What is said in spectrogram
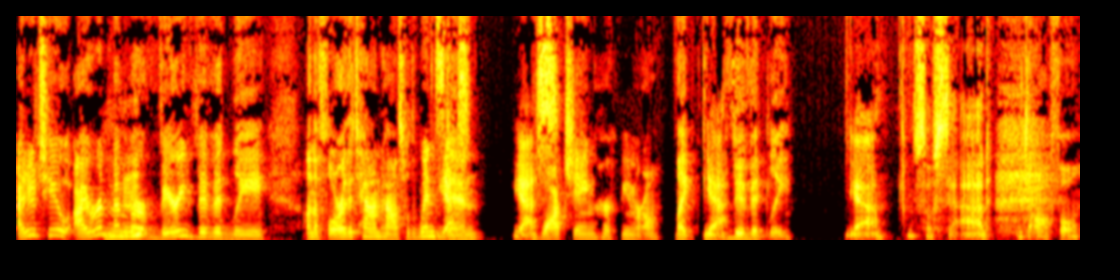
I do too. I remember very vividly on the floor of the townhouse with Winston. Yes. watching her funeral, like Yeah. vividly. Yeah. It's so sad. It's awful.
